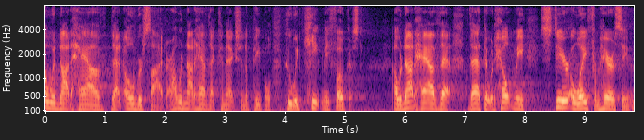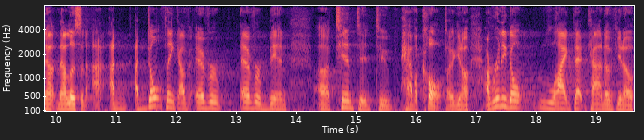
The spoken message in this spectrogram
would not have that oversight or I would not have that connection to people who would keep me focused. I would not have that that, that would help me steer away from heresy. Now, now listen, I, I, I don't think I've ever, ever been uh, tempted to have a cult. Uh, you know, I really don't like that kind of, you know,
